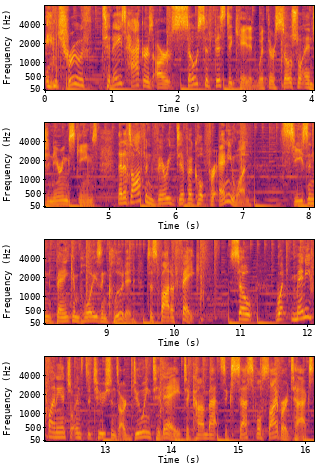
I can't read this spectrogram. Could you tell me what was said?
in truth, today's hackers are so sophisticated with their social engineering schemes that it's often very difficult for anyone, seasoned bank employees included, to spot a fake. So, what many financial institutions are doing today to combat successful cyber attacks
